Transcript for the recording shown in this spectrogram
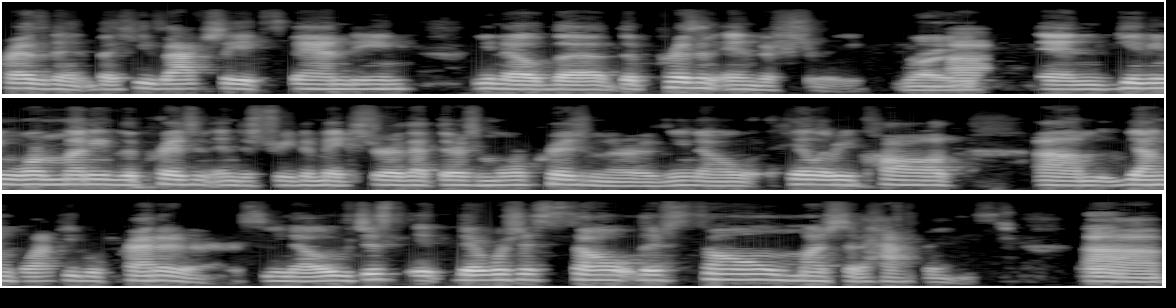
president, but he's actually expanding, you know, the the prison industry right. uh, and giving more money to the prison industry to make sure that there's more prisoners. You know, Hillary called um, young black people predators. You know, it was just it, there was just so there's so much that happens, Right. um,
